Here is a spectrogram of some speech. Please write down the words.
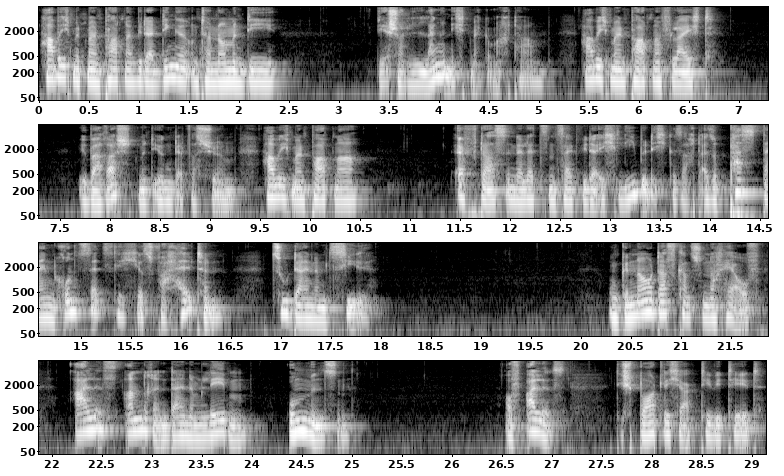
Habe ich mit meinem Partner wieder Dinge unternommen, die wir schon lange nicht mehr gemacht haben? Habe ich meinen Partner vielleicht überrascht mit irgendetwas Schönem? Habe ich meinen Partner öfters in der letzten Zeit wieder Ich liebe dich gesagt? Also passt dein grundsätzliches Verhalten zu deinem Ziel. Und genau das kannst du nachher auf alles andere in deinem Leben ummünzen. Auf alles. Die sportliche Aktivität,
